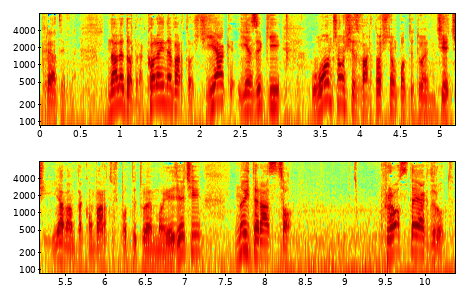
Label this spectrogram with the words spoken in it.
kreatywne. No ale dobra, kolejne wartości. Jak języki łączą się z wartością pod tytułem dzieci? Ja mam taką wartość pod tytułem moje dzieci. No i teraz co? proste jak drut.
